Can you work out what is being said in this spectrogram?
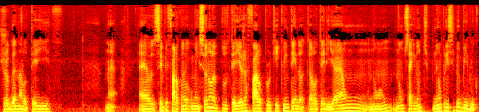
jogando na loteria, né? É, eu sempre falo, quando eu menciono loteria, eu já falo por que eu entendo que a loteria é um, não, não segue nenhum, tipo, nenhum princípio bíblico.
